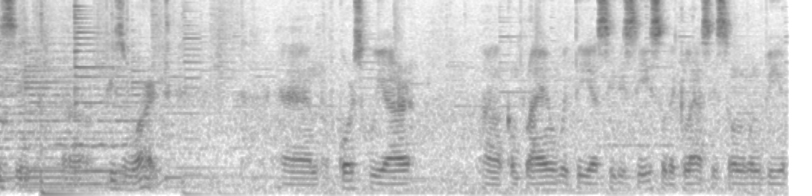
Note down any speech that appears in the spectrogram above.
amazing uh, piece of art. And of course we are uh, complying with the uh, CDC so the class is only going to be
